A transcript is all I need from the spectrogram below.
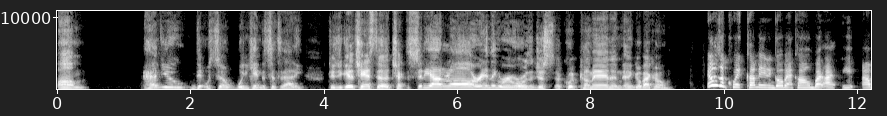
Um, have you did, so when you came to Cincinnati? Did you get a chance to check the city out at all, or anything, or, or was it just a quick come in and, and go back home? It was a quick come in and go back home, but I I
